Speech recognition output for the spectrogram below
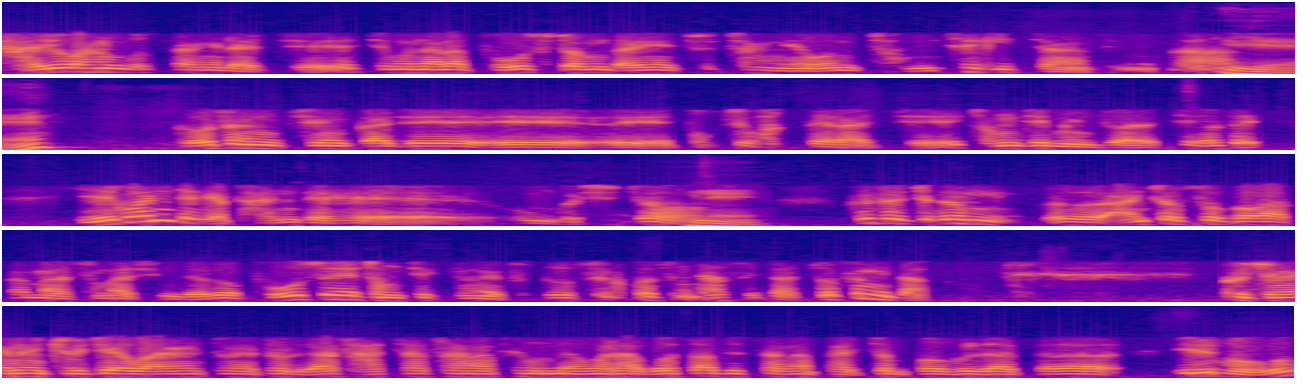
자유한국당이랄지 지금 우리나라 보수정당이 주창해온 정책이 있지 않습니까? 예. 그것은 지금까지 이- 이 복지 확대랄지 경제민주화랄지 이것을 일관되게 반대해 온 것이죠. 네. 그래서 지금 그 안철수 후보가 아까 말씀하신 대로 보수의 정책 중에서도 쓸 것은 다 쓰자. 좋습니다. 그 중에는 규제 완화를 통해서 우리가 4차 산업혁명을 하고 서비스 산업 발전법을 갖다가 일부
